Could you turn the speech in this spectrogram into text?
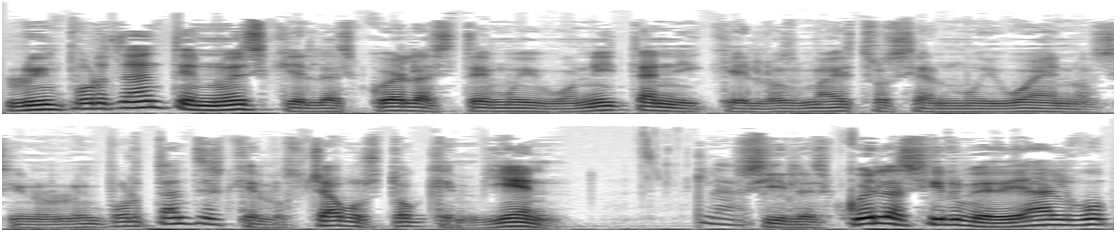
Lo importante no es que la escuela esté muy bonita ni que los maestros sean muy buenos, sino lo importante es que los chavos toquen bien. Claro. Si la escuela sirve de algo,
